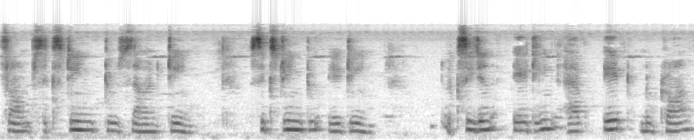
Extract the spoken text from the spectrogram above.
from 16 to 17, 16 to 18. Oxygen 18 have 8 neutron,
